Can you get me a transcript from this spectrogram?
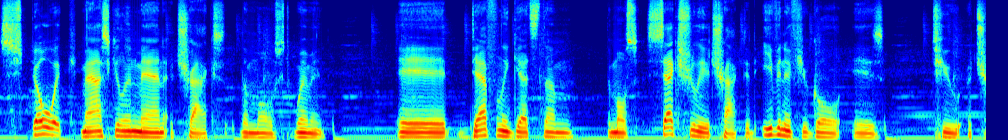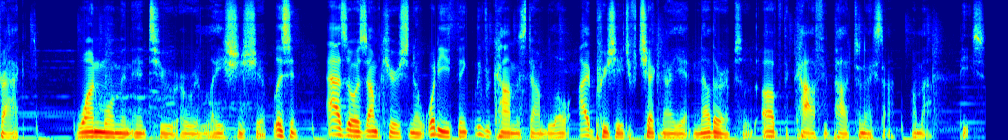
stoic masculine man attracts the most women. It definitely gets them the most sexually attracted, even if your goal is to attract one woman into a relationship. Listen, as always, I'm curious to know what do you think? Leave your comments down below. I appreciate you for checking out yet another episode of the Coffee Pod. Till next time, I'm out. Peace.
